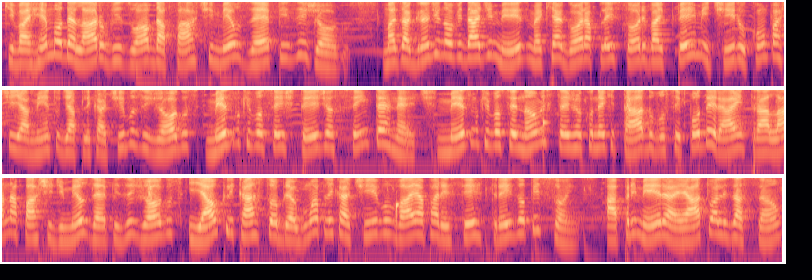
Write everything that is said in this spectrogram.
que vai remodelar o visual da parte Meus Apps e Jogos. Mas a grande novidade mesmo é que agora a Play Store vai permitir o compartilhamento de aplicativos e jogos mesmo que você esteja sem internet. Mesmo que você não esteja conectado, você poderá entrar lá na parte de Meus Apps e Jogos e ao clicar sobre algum aplicativo vai aparecer três opções. A primeira é a atualização,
